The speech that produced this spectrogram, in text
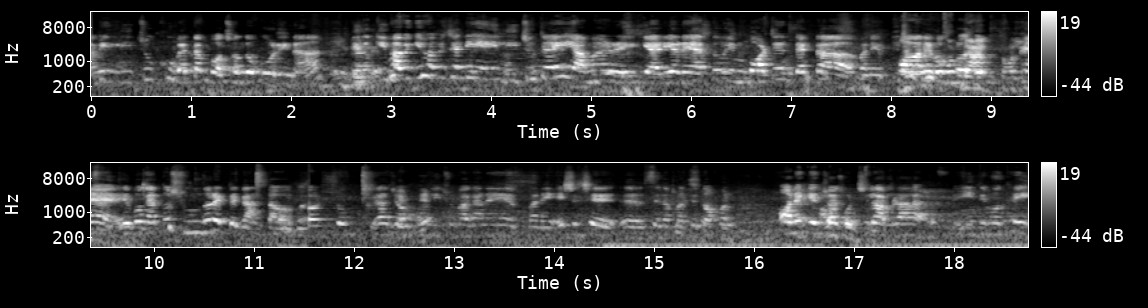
আমি লিচু খুব একটা পছন্দ করি না কিন্তু কীভাবে কীভাবে জানি এই লিচুটাই আমার এই ক্যারিয়ারে এত ইম্পর্টেন্ট একটা মানে ফল এবং। হ্যাঁ এবং এত সুন্দর একটা গান তাও। দর্শকরা যখন লিচু বাগানে মানে এসেছে সিনেমাতে তখন অনেক এনজয় করছিল। আমরা ইতিমধ্যেই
